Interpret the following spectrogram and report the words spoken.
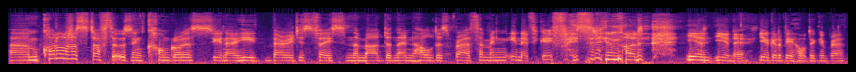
Um, quite a lot of stuff that was incongruous. You know, he buried his face in the mud and then hold his breath. I mean, you know, if you get your face in the mud, you, you know, you're going to be holding your breath.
